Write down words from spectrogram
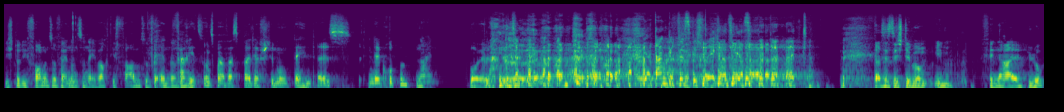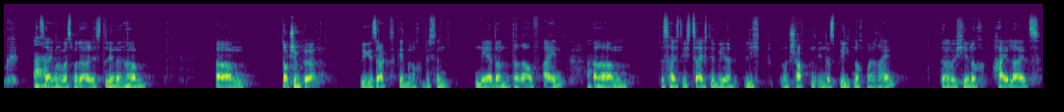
nicht nur die Formen zu verändern, sondern eben auch die Farben zu verändern. Verrätst du uns mal, was bei der Stimmung dahinter ist in der Gruppe? Nein. Woll. Ja, danke fürs Gespräch, Matthias. Das ist die Stimmung im Final-Look. Zeigen wir, was wir da alles drinnen haben. Ähm, Dodge and Burn. Wie gesagt, gehen wir noch ein bisschen näher dann darauf ein. Ähm, das heißt, ich zeichne mir Licht und Schatten in das Bild nochmal rein. Dann habe ich hier noch Highlights.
